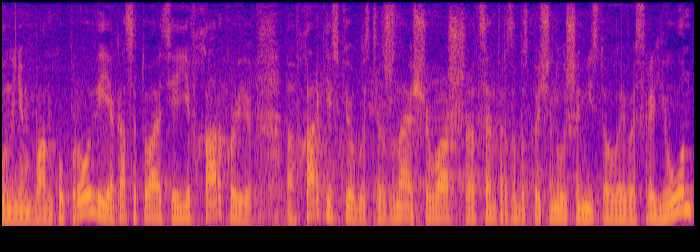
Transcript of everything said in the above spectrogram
поповненням банку крові. Яка ситуація є в Харкові, Е, в Харківській області? Я знаю, що ваш центр забезпечений лише місто, але й весь регіон. Е,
